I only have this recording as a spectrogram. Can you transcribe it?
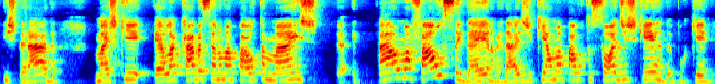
esperada, mas que ela acaba sendo uma pauta mais. Eh, há uma falsa ideia, na verdade, de que é uma pauta só de esquerda, porque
